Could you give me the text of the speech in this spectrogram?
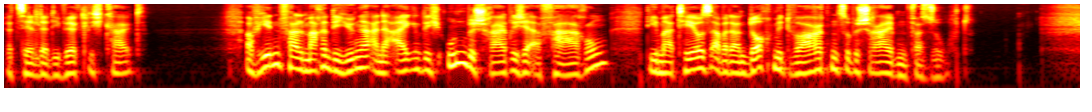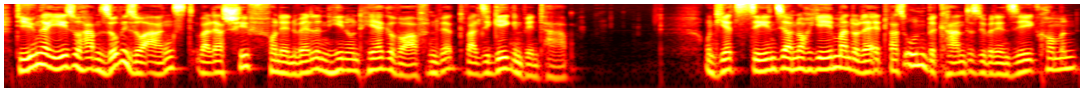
Erzählt er die Wirklichkeit? Auf jeden Fall machen die Jünger eine eigentlich unbeschreibliche Erfahrung, die Matthäus aber dann doch mit Worten zu beschreiben versucht. Die Jünger Jesu haben sowieso Angst, weil das Schiff von den Wellen hin und her geworfen wird, weil sie Gegenwind haben. Und jetzt sehen sie auch noch jemand oder etwas Unbekanntes über den See kommen,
